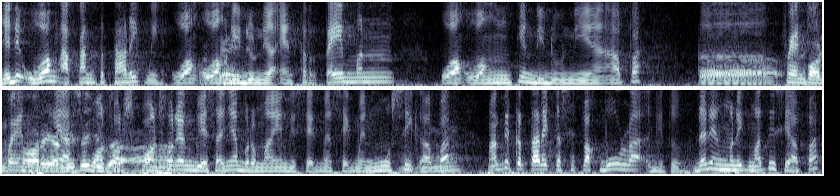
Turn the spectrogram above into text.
Jadi uang akan tertarik nih, uang-uang Oke. di dunia entertainment, uang-uang mungkin di dunia apa? Eh, fans sponsor fans yang ya, itu juga, sponsor sponsor ah. yang biasanya bermain di segmen-segmen musik apa nanti ketarik ke sepak bola gitu dan yang menikmati siapa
